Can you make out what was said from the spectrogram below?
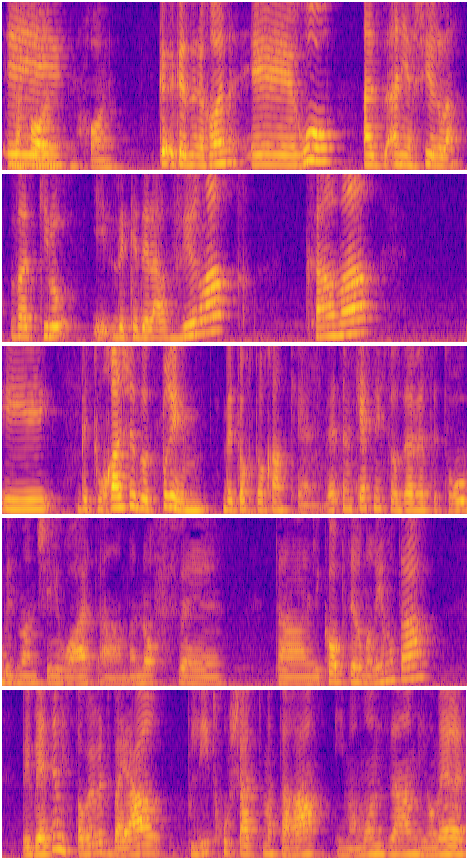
נכון, אה, נכון. כ- כזה נכון, אה, רו, אז אני אשאיר לה. ואת כאילו, זה כדי להעביר לך כמה היא בטוחה שזאת פרים בתוך תוכה. כן, בעצם קטניס עוזבת את רו בזמן שהיא רואה את המנוף, אה, את ההליקופטר מרים אותה, והיא בעצם מסתובבת ביער בלי תחושת מטרה, עם המון זעם, היא אומרת,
